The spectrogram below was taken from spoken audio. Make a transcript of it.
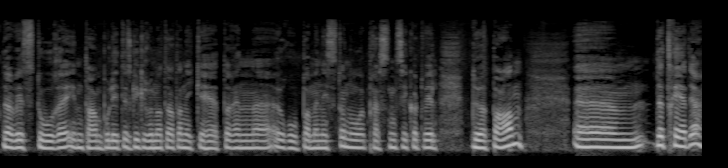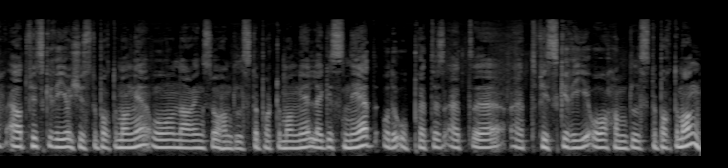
Det er visst store internpolitiske grunner til at han ikke heter en europaminister, noe pressen sikkert vil døpe ham. Ehm, det tredje er at Fiskeri- og kystdepartementet og Nærings- og handelsdepartementet legges ned, og det opprettes et, eh, et fiskeri- og handelsdepartement,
